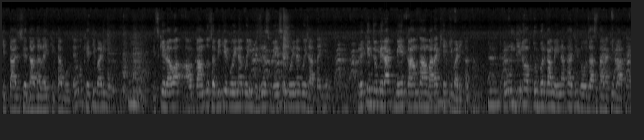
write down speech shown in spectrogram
किता जिसे दादा लाई किता बोलते हैं वो खेती बाड़ी है इसके अलावा और काम तो सभी के कोई ना कोई बिज़नेस वे से कोई ना कोई जाता ही है। लेकिन जो मेरा मेन काम था हमारा खेती बाड़ी का था। तो उन दिनों अक्टूबर का महीना था जी 2017 की बात है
